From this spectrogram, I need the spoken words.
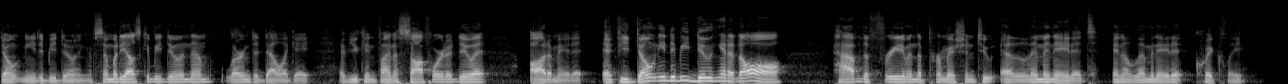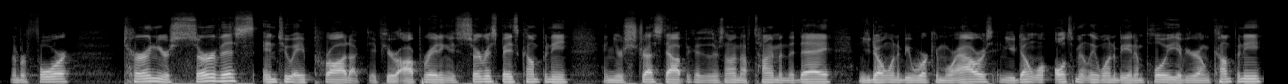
don't need to be doing. If somebody else could be doing them, learn to delegate. If you can find a software to do it, automate it. If you don't need to be doing it at all, have the freedom and the permission to eliminate it and eliminate it quickly. Number four, turn your service into a product. If you're operating a service based company and you're stressed out because there's not enough time in the day and you don't want to be working more hours and you don't ultimately want to be an employee of your own company,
